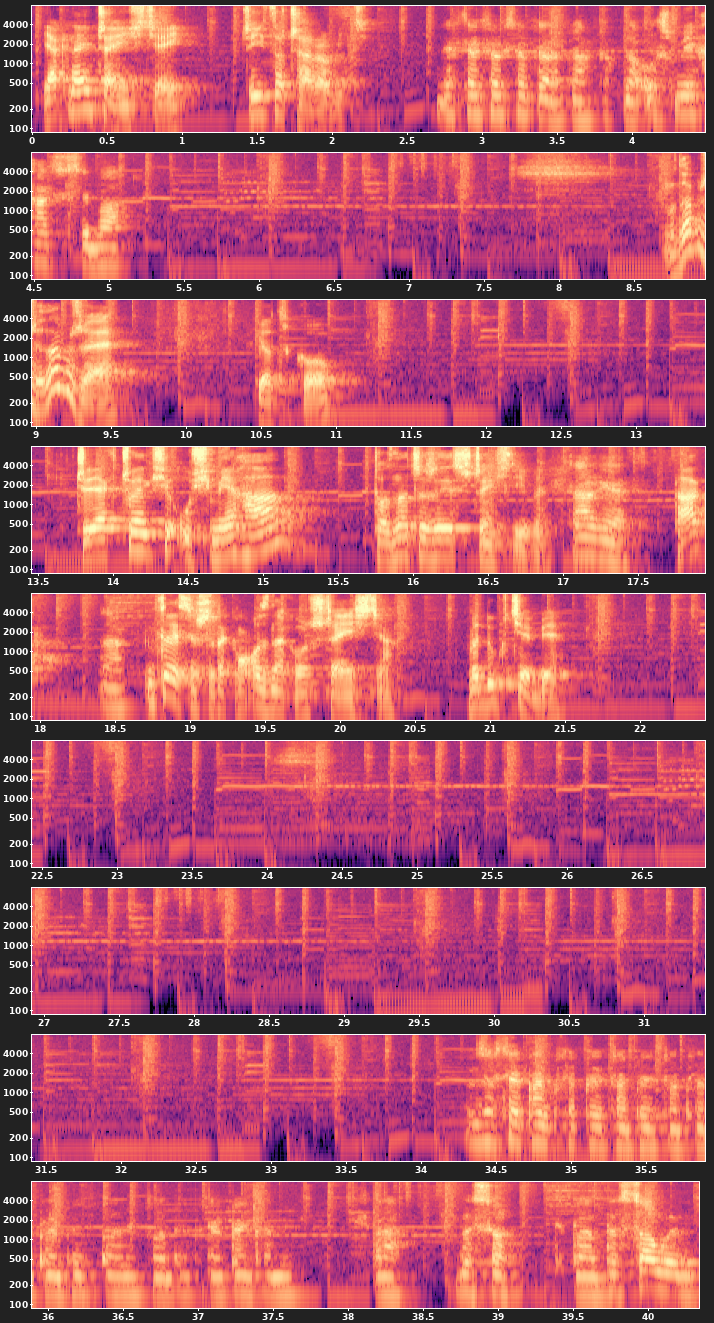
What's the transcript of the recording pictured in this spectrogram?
Jak najczęściej. Czyli co trzeba robić? Ja chcę się pan, uśmiechać chyba. No dobrze, dobrze. Piotrku. Czyli jak człowiek się uśmiecha, to znaczy, że jest szczęśliwy. Tak jest. Tak? Tak. I co jest jeszcze taką oznaką szczęścia? Według ciebie. Wesoły, pan wesołym.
